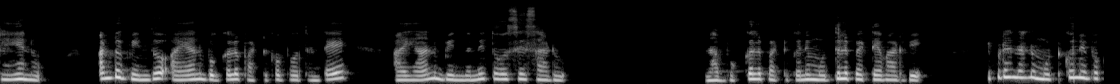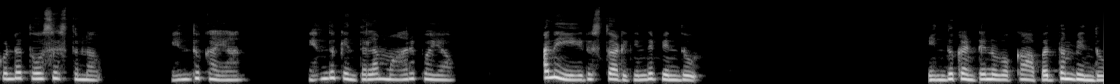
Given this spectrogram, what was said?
చేయను. అంటూ బిందు అయాన్ బుగ్గలు పట్టుకోబోతుంటే అయాన్ బిందుని తోసేశాడు. నా బుగ్గలు పట్టుకుని ముద్దులు పెట్టేవాడివి. ఇప్పుడు నన్ను ముట్టుకొనివ్వకుండా తోసేస్తున్నావు. ఎందుకు అయాన్? ఎందుకు ఇంతలా మారిపోయావు? అని ఏడుస్తూ అడిగింది బిందు. ఎందుకంటే నువ్వు ఒక అబద్ధం బిందు.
